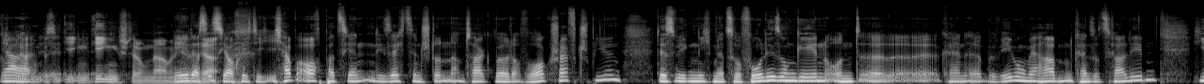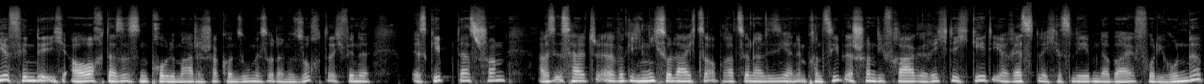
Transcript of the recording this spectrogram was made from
Ja, ein bisschen gegen, Gegenstellungnahme. Nee, hier. das ist ja auch richtig. Ich habe auch Patienten, die 16 Stunden am Tag World of Warcraft spielen, deswegen nicht mehr zur Vorlesung gehen und äh, keine Bewegung mehr haben und kein Sozialleben. Hier finde ich auch, dass es ein problematischer Konsum ist oder eine Sucht. Ich finde, es gibt das schon, aber es ist halt äh, wirklich nicht so leicht zu operationalisieren. Im Prinzip ist schon die Frage richtig, geht ihr restliches Leben dabei vor die Hunde?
